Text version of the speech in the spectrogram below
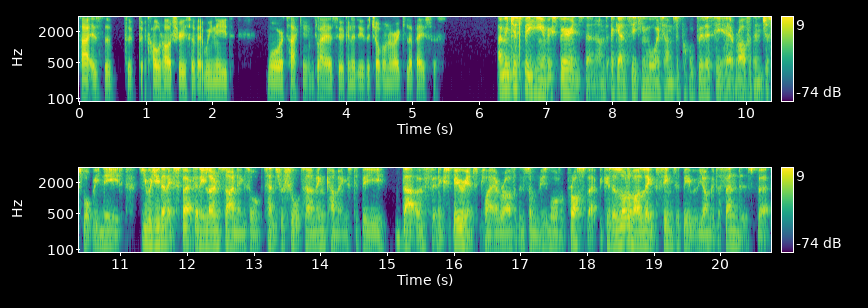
that is the, the, the cold hard truth of it. We need more attacking players who are going to do the job on a regular basis. I mean, just speaking of experience, then I'm again seeking more in terms of probability here rather than just what we need. You would you then expect any loan signings or potential short-term incomings to be that of an experienced player rather than someone who's more of a prospect? Because a lot of our links seem to be with younger defenders, but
